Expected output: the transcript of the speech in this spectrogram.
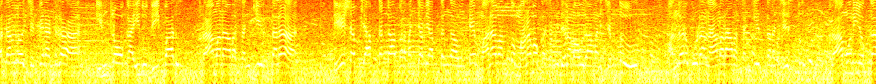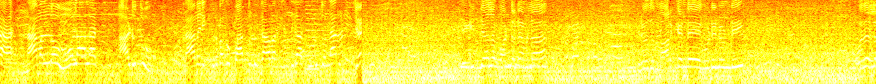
గతంలో చెప్పినట్టుగా ఇంట్లో ఒక ఐదు దీపాలు రామనామ సంకీర్తన దేశవ్యాప్తంగా ప్రపంచవ్యాప్తంగా ఉంటే మన వంతు మనం ఒక సమిధిలం అవుదామని చెప్తూ అందరూ కూడా నామనామ సంకీర్తన చేస్తూ రాముని యొక్క నామంలో ఓలాల ఆడుతూ రాముని కృపకు పాత్రుడు కావాల్సిందిగా కోరుతున్నాను జగిత్యాల పట్టణంలో ఈరోజు మార్కండేయ గుడి నుండి కోదండ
